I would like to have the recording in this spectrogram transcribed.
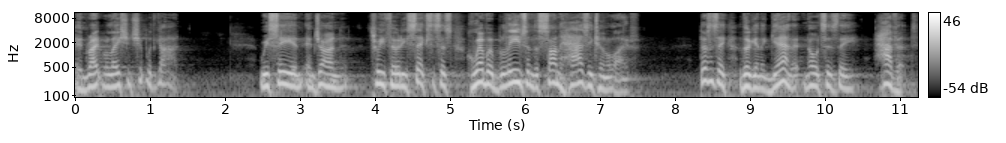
in right relationship with God. We see in, in John 3:36, it says, Whoever believes in the Son has eternal life. It doesn't say they're going to get it. No, it says they have it.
